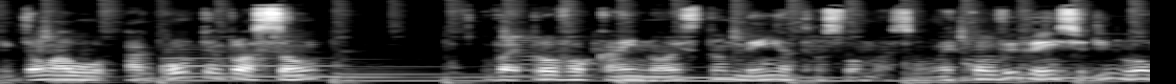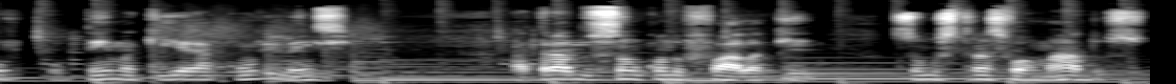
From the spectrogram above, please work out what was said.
Então a, a contemplação vai provocar em nós também a transformação. É convivência, de novo. O tema aqui é a convivência. A tradução, quando fala que somos transformados,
